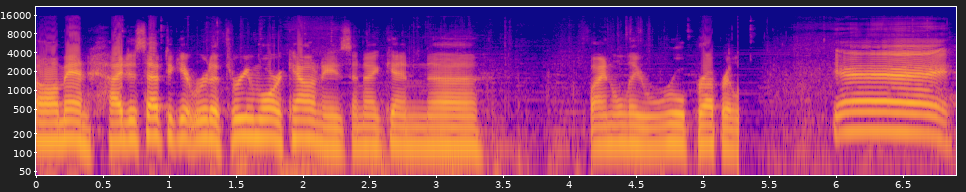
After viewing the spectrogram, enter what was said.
Oh man, I just have to get rid of three more counties and I can uh, finally rule properly. Yay!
